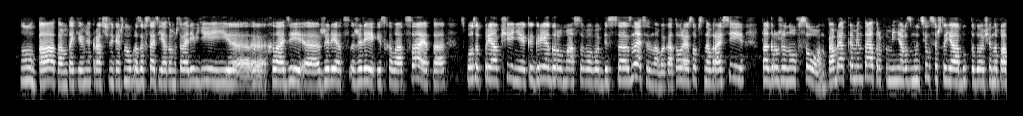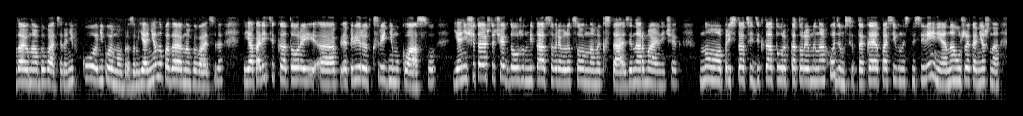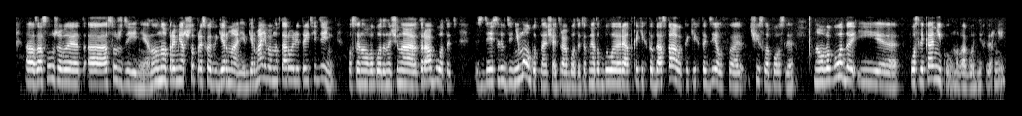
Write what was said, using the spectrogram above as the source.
Ну да, там такие у меня красочные, конечно, образы в статье о том, что оливье и э, холоди, э, жилец, желе из холодца – это способ приобщения к эгрегору массового бессознательного, которое, собственно, в России погружено в сон. Там ряд комментаторов у меня возмутился, что я будто бы вообще нападаю на обывателя. Ни в ко, никоим образом я не нападаю на обывателя. Я политик, который э, апеллирует к среднему классу, я не считаю, что человек должен метаться в революционном экстазе, нормальный человек. Но при ситуации диктатуры, в которой мы находимся, такая пассивность населения, она уже, конечно, э, заслуживает э, осуждения. Ну, например, что происходит в Германии? В Германии, по на второй или третий день после Нового года начинают работать. Здесь люди не могут начать работать. Вот у меня тут был ряд каких-то доставок, каких-то дел э, числа после Нового года и после каникул новогодних, вернее.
